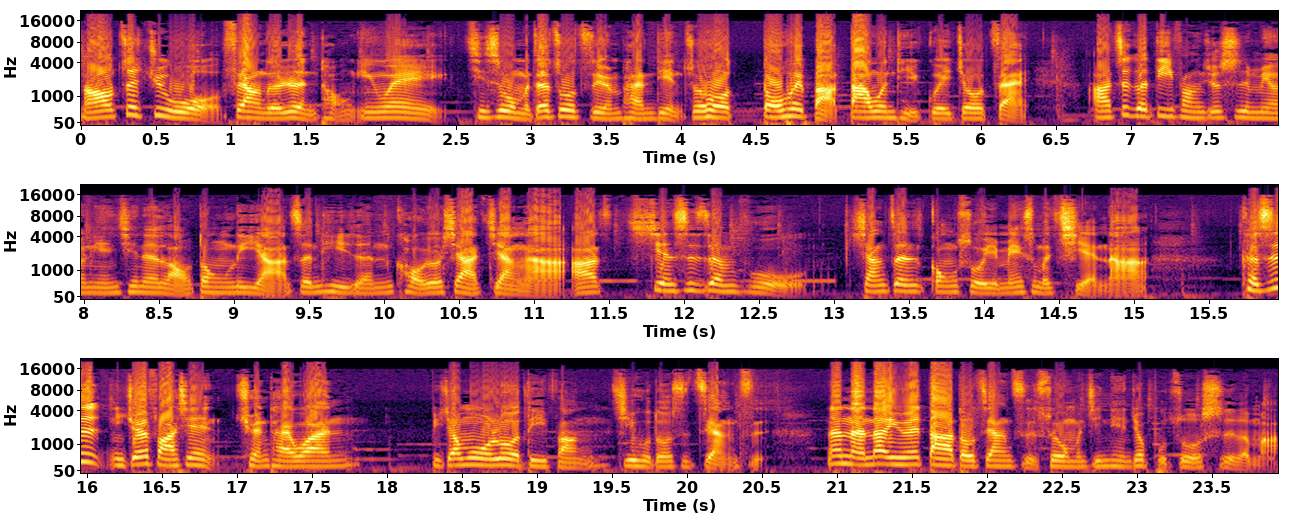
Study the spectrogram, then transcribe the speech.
然后这句我非常的认同，因为其实我们在做资源盘点，最后都会把大问题归咎在啊这个地方就是没有年轻的劳动力啊，整体人口又下降啊，啊县市政府、乡镇公所也没什么钱啊。可是你就会发现，全台湾比较没落的地方几乎都是这样子。那难道因为大家都这样子，所以我们今天就不做事了吗？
